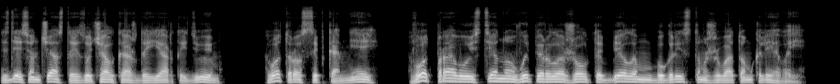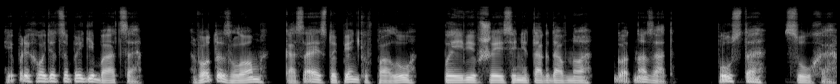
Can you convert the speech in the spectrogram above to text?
Здесь он часто изучал каждый ярд и дюйм. Вот россыпь камней, вот правую стену выперла желто белым бугристым животом к левой. И приходится пригибаться. Вот излом, касая ступеньку в полу, появившаяся не так давно, год назад. Пусто, сухо.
